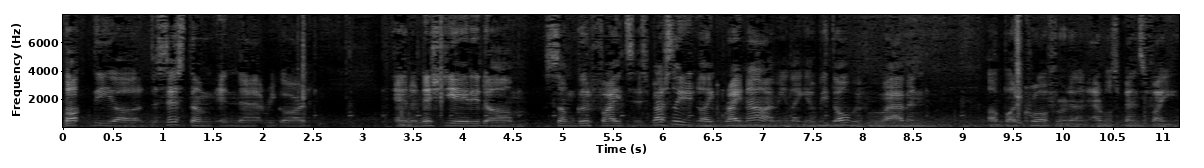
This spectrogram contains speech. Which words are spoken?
bucked the uh, the system in that regard and initiated um, some good fights, especially like right now. I mean, like it would be dope if we were having a Bud Crawford and Errol Spence fight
